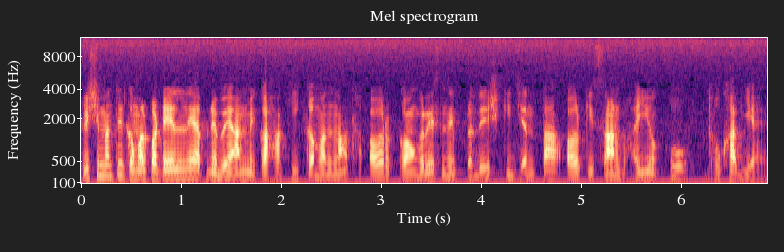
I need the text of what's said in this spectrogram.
कृषि मंत्री कमल पटेल ने अपने बयान में कहा कि कमलनाथ और कांग्रेस ने प्रदेश की जनता और किसान भाइयों को धोखा दिया है।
